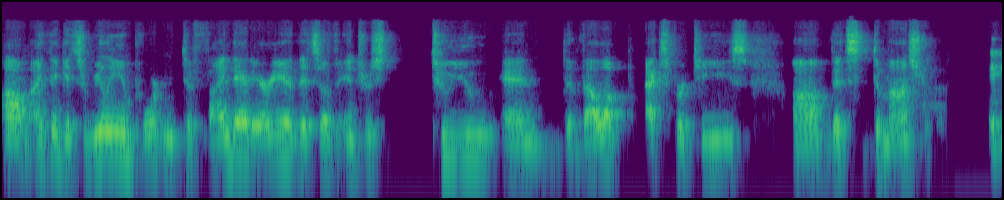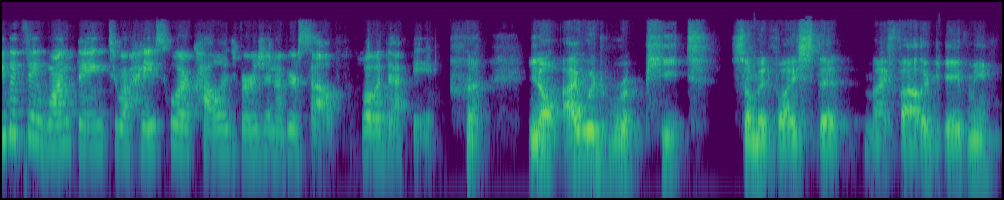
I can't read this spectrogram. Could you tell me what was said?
um, I think it's really important to find that area that's of interest to you and develop expertise um, that's demonstrable. If you could say one thing to a high school or college version of yourself, what would that be? you know, I would repeat some advice that my father gave me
